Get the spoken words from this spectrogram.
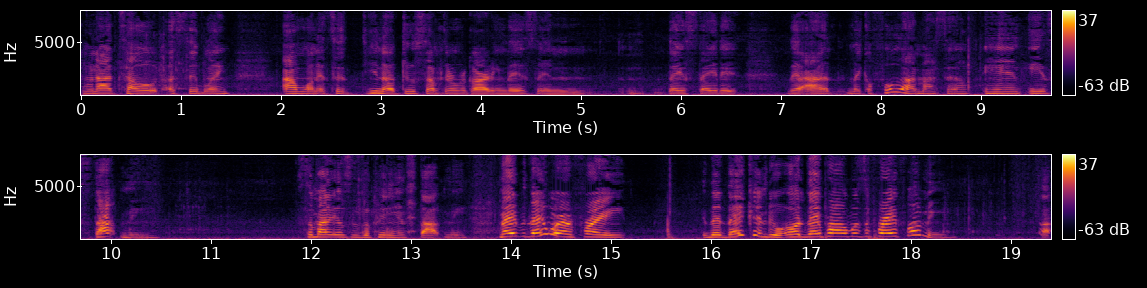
when I told a sibling I wanted to, you know, do something regarding this, and they stated that I'd make a fool out of myself, and it stopped me. Somebody else's opinion stopped me. Maybe they were afraid that they can do, it, or they probably was afraid for me. Uh,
